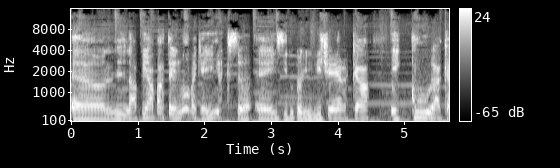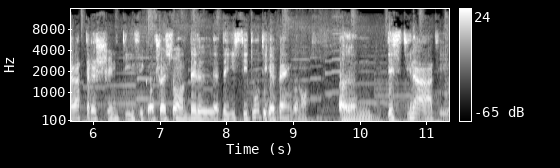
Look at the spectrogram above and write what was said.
Eh, la prima parte del nome che è IRCS è Istituto di ricerca e cura a carattere scientifico, cioè sono del, degli istituti che vengono ehm, destinati,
